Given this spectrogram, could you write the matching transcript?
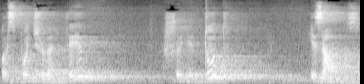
Господь живе тим, що є тут і зараз.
